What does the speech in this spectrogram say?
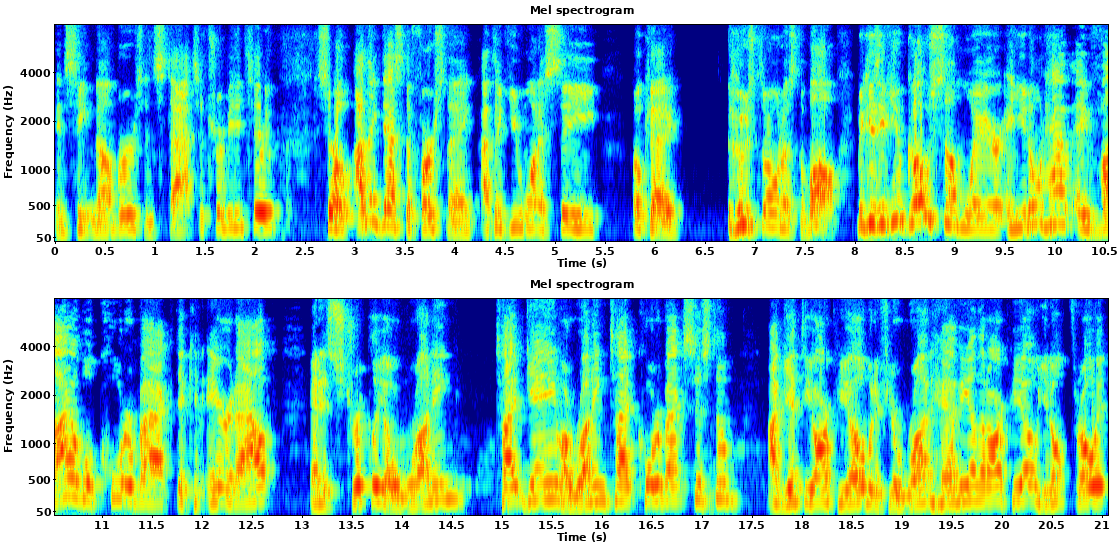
and see numbers and stats attributed to. So I think that's the first thing. I think you want to see, okay, who's throwing us the ball? Because if you go somewhere and you don't have a viable quarterback that can air it out and it's strictly a running type game, a running type quarterback system, I get the RPO. But if you're run heavy on that RPO, you don't throw it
